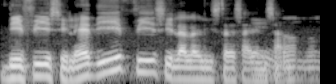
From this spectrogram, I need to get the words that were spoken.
difícil, ¿eh? Difícil a la lista de Siren no, no.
